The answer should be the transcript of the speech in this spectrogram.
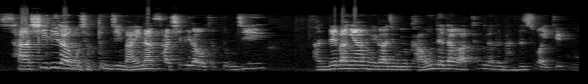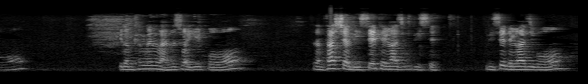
40이라고 적든지 마이너스 40이라고 적든지 반대 방향 해가지고 요 가운데다가 평면을 만들 수가 있겠고 이런 평면을 만들 수가 있겠고 그 다음 다시 리셋 해가지고 리셋 리셋 해가지고 어,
